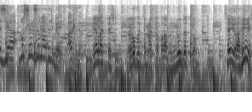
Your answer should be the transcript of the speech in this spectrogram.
أزياء مستلزمات البيت وأكثر. يلا اكتشف. عروض الجمعة الصفراء من نون dot com. شيء رهيب.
